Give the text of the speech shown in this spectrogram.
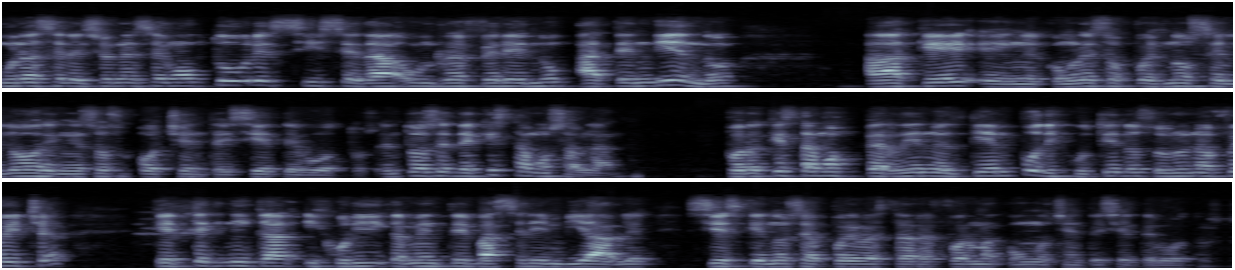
unas elecciones en octubre si se da un referéndum atendiendo a que en el Congreso pues no se logren esos 87 votos. Entonces, ¿de qué estamos hablando? ¿Por qué estamos perdiendo el tiempo discutiendo sobre una fecha que técnica y jurídicamente va a ser inviable si es que no se aprueba esta reforma con 87 votos?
